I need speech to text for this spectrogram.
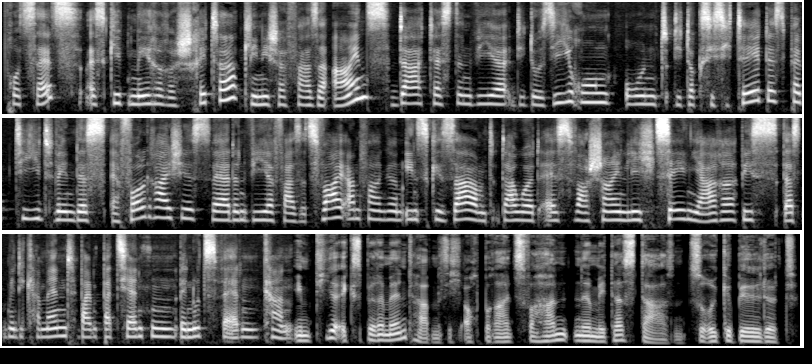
Prozess. Es gibt mehrere Schritte. Klinische Phase 1. Da testen wir die Dosierung und die Toxizität des Peptid. Wenn das erfolgreich ist, werden wir Phase 2 anfangen. Insgesamt dauert es wahrscheinlich zehn Jahre, bis das Medikament beim Patienten benutzt werden kann. Im Tierexperiment haben sich auch bereits vorhandene Metastasen zurückgebildet.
